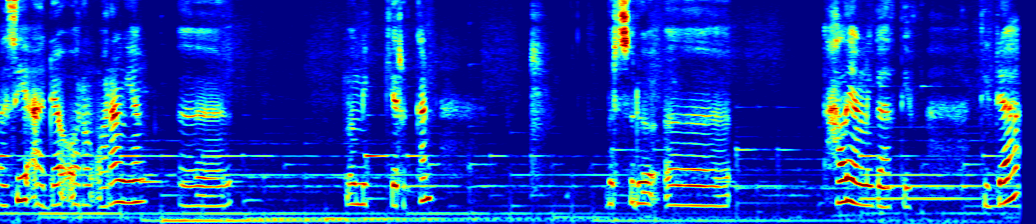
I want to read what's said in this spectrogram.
Masih ada orang-orang yang uh, memikirkan bersudut uh, hal yang negatif. Tidak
